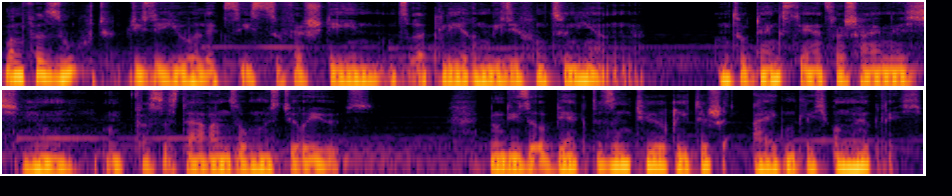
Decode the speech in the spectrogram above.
Man versucht, diese ULXs zu verstehen und zu erklären, wie sie funktionieren. Und du denkst dir jetzt wahrscheinlich, hm, und was ist daran so mysteriös? Nun, diese Objekte sind theoretisch eigentlich unmöglich,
